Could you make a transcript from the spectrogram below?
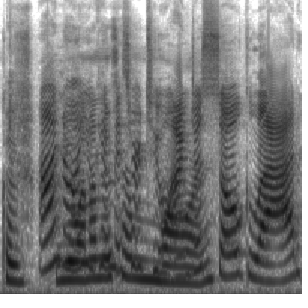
Because I know you you, can miss, miss her, her, too. more. I'm just so glad.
